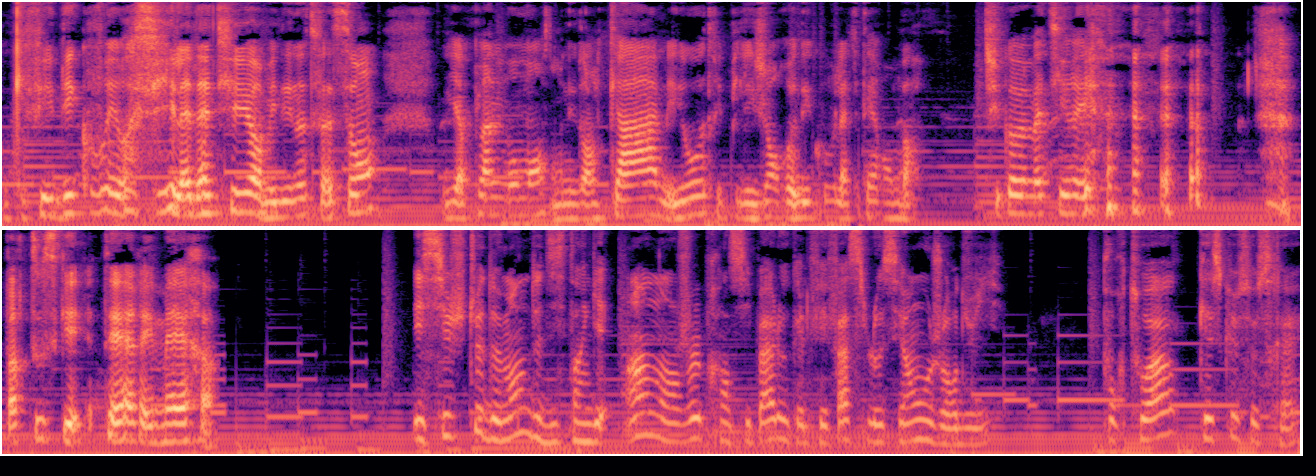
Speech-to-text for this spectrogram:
Donc il fait découvrir aussi la nature, mais d'une autre façon. Il y a plein de moments, on est dans le calme et autres, et puis les gens redécouvrent la terre en bas. Je suis quand même attirée par tout ce qui est terre et mer. Et si je te demande de distinguer un enjeu principal auquel fait face l'océan aujourd'hui, pour toi, qu'est-ce que ce serait?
